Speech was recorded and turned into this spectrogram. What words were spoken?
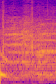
Woo!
